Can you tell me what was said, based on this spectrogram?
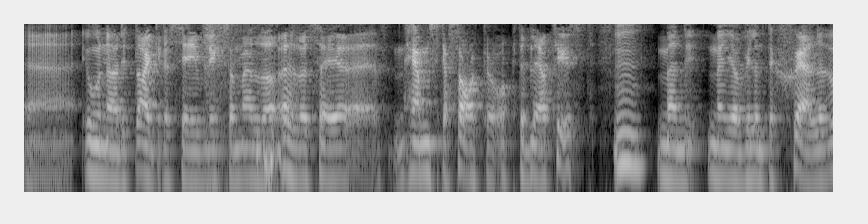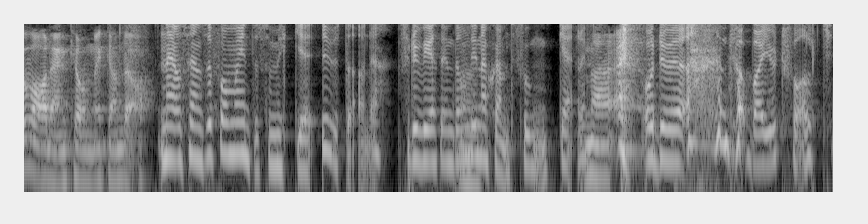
eh, onödigt aggressiv liksom. Eller, eller säger eh, hemska saker och det blir tyst. Men, men jag vill inte själv vara den komikern då. Nej, och sen så får man inte så mycket ut av det. För du vet inte om dina skämt funkar. Nej. Och du, du har bara gjort folk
